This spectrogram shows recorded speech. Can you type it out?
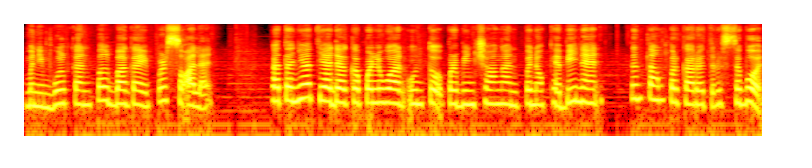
menimbulkan pelbagai persoalan. Katanya tiada keperluan untuk perbincangan penuh kabinet tentang perkara tersebut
